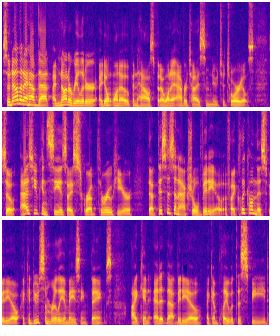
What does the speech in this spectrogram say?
So now that I have that, I'm not a realtor. I don't want to open house, but I want to advertise some new tutorials. So as you can see as I scrub through here, that this is an actual video. If I click on this video, I can do some really amazing things. I can edit that video, I can play with the speed,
